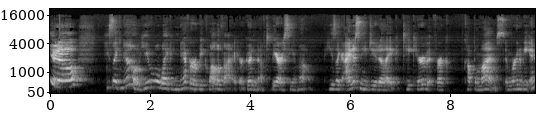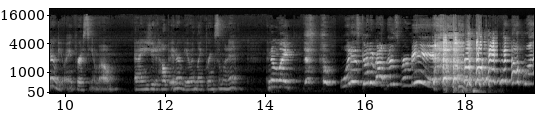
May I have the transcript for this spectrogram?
you know, he's like, no, you will like never be qualified or good enough to be our CMO he's like, I just need you to like take care of it for a couple months, and we're going to be interviewing for a CMO, and I need you to help interview and like bring someone in. And I'm like, what is good about this for me? why,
